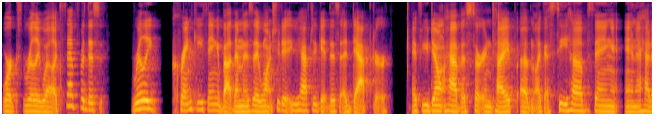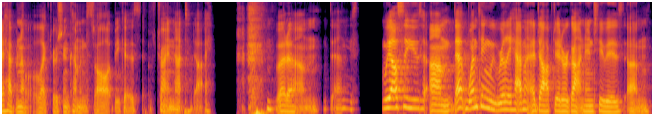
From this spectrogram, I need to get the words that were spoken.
works really well, except for this really cranky thing about them is they want you to you have to get this adapter if you don't have a certain type of like a C hub thing, and I had to have an electrician come install it because I was trying not to die. but um, we also use um that one thing we really haven't adopted or gotten into is um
